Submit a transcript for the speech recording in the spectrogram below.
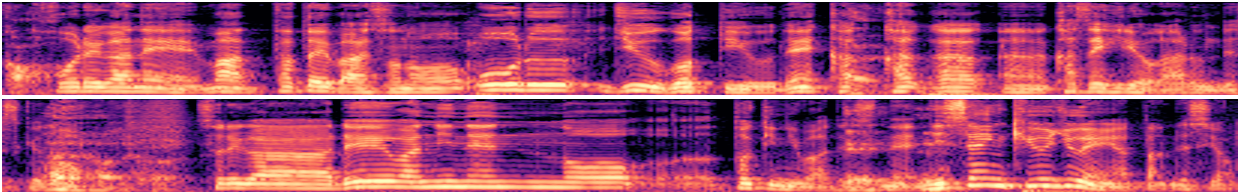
これがね、まあ、例えばそのオール15っていうね、かかかあ化成肥料があるんですけど、はいはいはい。それが令和2年の時にはですね、ええ2090円やったんですよ。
